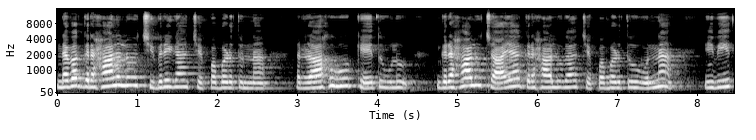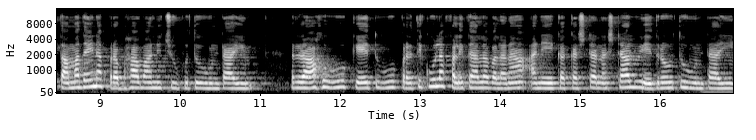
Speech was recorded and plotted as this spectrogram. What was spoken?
నవగ్రహాలలో చివరిగా చెప్పబడుతున్న రాహువు కేతువులు గ్రహాలు ఛాయాగ్రహాలుగా చెప్పబడుతూ ఉన్న ఇవి తమదైన ప్రభావాన్ని చూపుతూ ఉంటాయి. రాహువు కేతువు ప్రతికూల ఫలితాల వలన అనేక కష్ట నష్టాలు ఎదురవుతూ ఉంటాయి.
